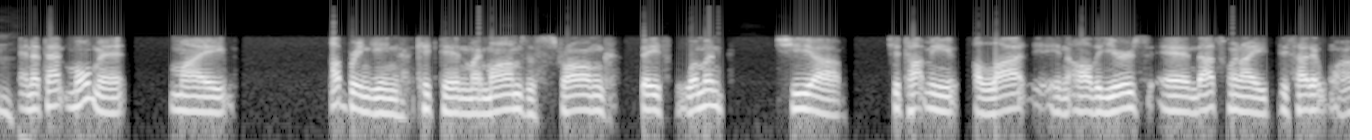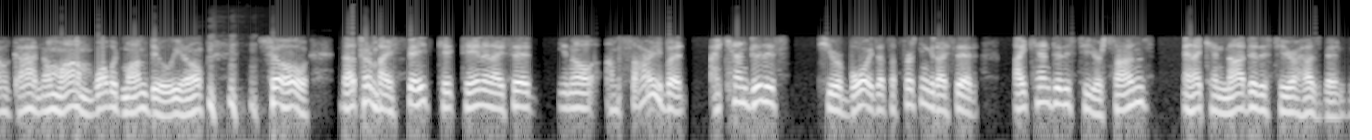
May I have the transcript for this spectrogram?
mm. and at that moment, my upbringing kicked in. My mom's a strong faith woman. She uh, she taught me a lot in all the years, and that's when I decided, wow, God, no, mom, what would mom do? You know, so that's when my faith kicked in, and I said, you know, I'm sorry, but I can't do this to your boys. That's the first thing that I said. I can't do this to your sons, and I cannot do this to your husband.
